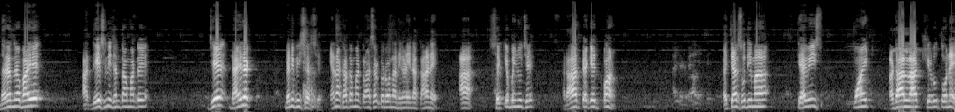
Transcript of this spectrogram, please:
નરેન્દ્રભાઈએ આ દેશની જનતા માટે જે ડાયરેક્ટ બેનિફિશિયર છે, એના ખાતામાં ટ્રાન્સફર કરવાના નિર્ણયના કારણે આ શક્ય બન્યું છે. રાહત પેકેજ પણ અત્યાર સુધીમાં ત્રેવીસ પોઈન્ટ અઢાર લાખ ખેડૂતોને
